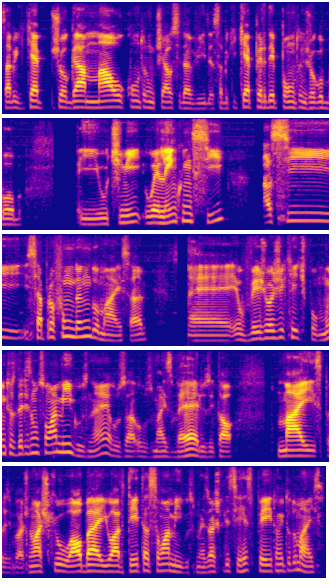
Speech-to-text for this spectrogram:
Sabe o que é jogar mal contra um Chelsea da vida. Sabe o que é perder ponto em jogo bobo. E o time, o elenco em si, tá se, se aprofundando mais, sabe? É, eu vejo hoje que, tipo, muitos deles não são amigos, né? Os, os mais velhos e tal. Mas, por exemplo, eu não acho que o Alba e o Arteta são amigos, mas eu acho que eles se respeitam e tudo mais.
